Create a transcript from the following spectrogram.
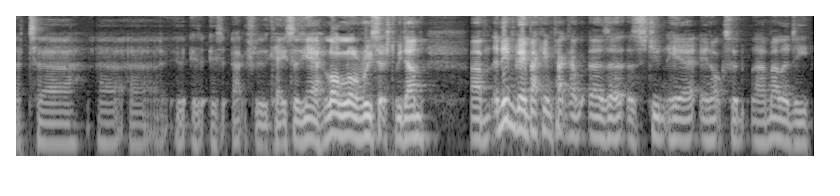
that uh, uh, uh is, is, actually the case. So yeah, a lot, a lot of research to be done. Um, and even going back, in fact, as a, as a student here in Oxford, uh, Melody,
